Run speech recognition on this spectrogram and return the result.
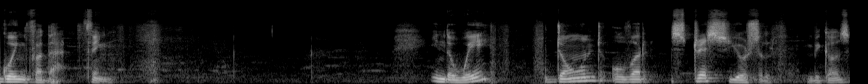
going for that thing. In the way don't over stress yourself because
